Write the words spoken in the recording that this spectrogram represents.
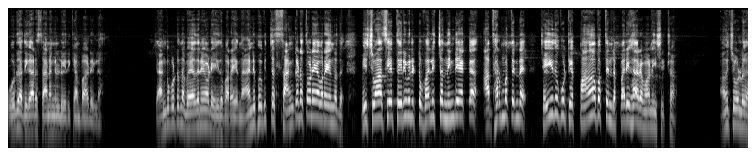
ഒരു അധികാര സ്ഥാനങ്ങളിലും ഇരിക്കാൻ പാടില്ല. ചങ്ക് പൊട്ടുന്ന വേദനയോടെ ഇത് പറയുന്നത് അനുഭവിച്ച സങ്കടത്തോടെയാണ് പറയുന്നത്. വിശ്വാസിയെ തെരുവിലിട്ട് വലിച്ച നിന്റെയൊക്കെ അധർമ്മത്തിന്റെ ചെയ്തു കൂട്ടിയ പാപത്തിന്റെ പരിഹാരമാണ് ഈ ശിക്ഷ. വാങ്ങിച്ചുകൊള്ളുക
